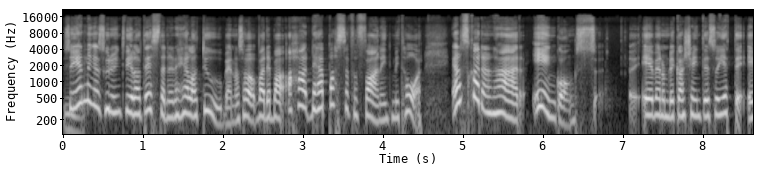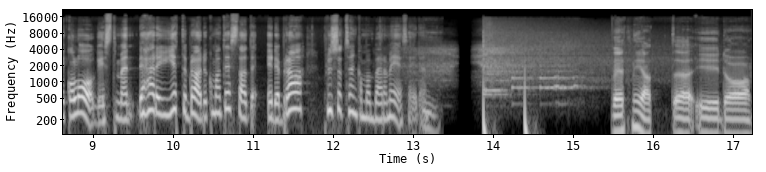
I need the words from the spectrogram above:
Så egentligen skulle du inte vilja testa den hela tuben och så var det bara aha, det här passar för fan inte mitt hår. Älskar den här engångs även om det kanske inte är så jätteekologiskt, men det här är ju jättebra. Du kommer testa att är det bra, plus att sen kan man bära med sig den. Mm. Vet ni att uh, i då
